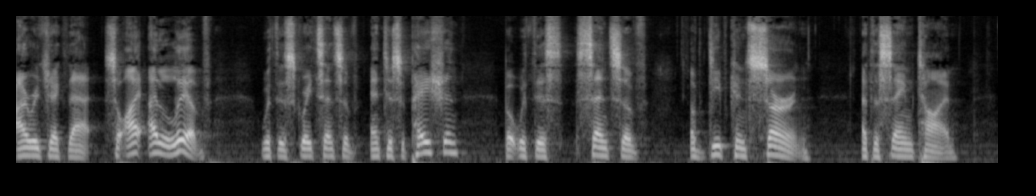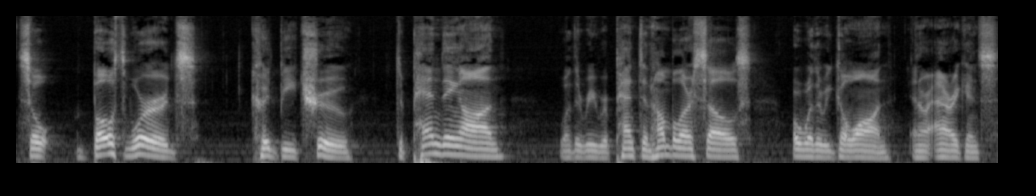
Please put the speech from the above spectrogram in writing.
I reject that. So, I, I live with this great sense of anticipation, but with this sense of, of deep concern at the same time. So, both words could be true depending on whether we repent and humble ourselves or whether we go on in our arrogance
